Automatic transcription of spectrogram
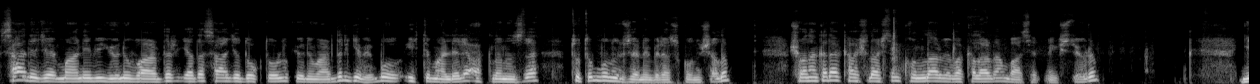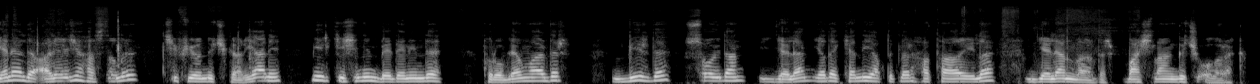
sadece manevi yönü vardır ya da sadece doktorluk yönü vardır gibi bu ihtimalleri aklınızda tutun. Bunun üzerine biraz konuşalım. Şu ana kadar karşılaştığım konular ve vakalardan bahsetmek istiyorum. Genelde alerji hastalığı çift yönlü çıkar. Yani bir kişinin bedeninde problem vardır. Bir de soydan gelen ya da kendi yaptıkları hatayla gelen vardır başlangıç olarak.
